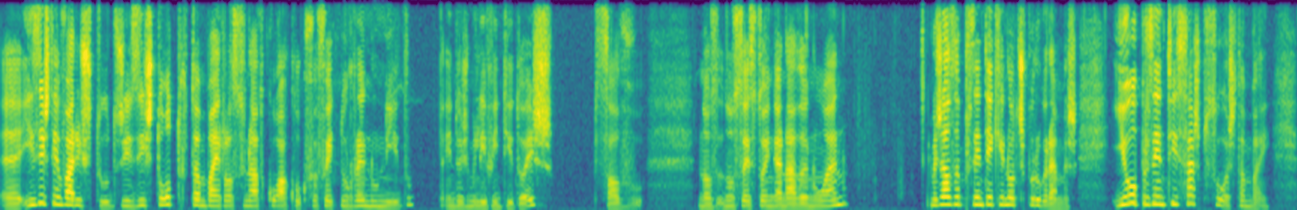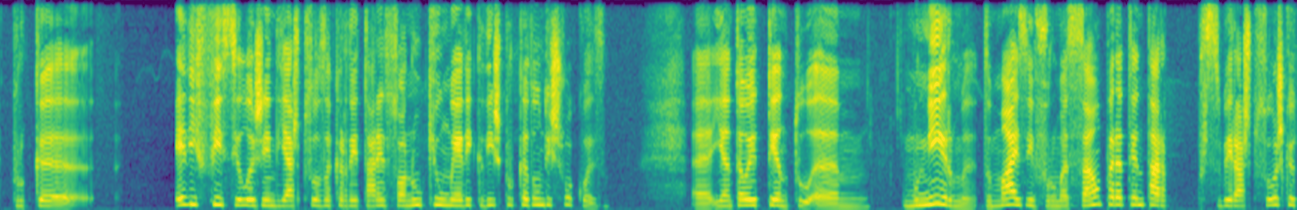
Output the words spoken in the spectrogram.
Ah, existem vários estudos, existe outro também relacionado com o álcool que foi feito no Reino Unido, em 2022, salvo, não, não sei se estou enganada no ano, mas já os apresentei aqui noutros programas. E eu apresento isso às pessoas também, porque é difícil hoje em dia as pessoas acreditarem só no que um médico diz, porque cada um diz sua coisa. Ah, e então eu tento ahm, munir-me de mais informação para tentar perceber às pessoas que eu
